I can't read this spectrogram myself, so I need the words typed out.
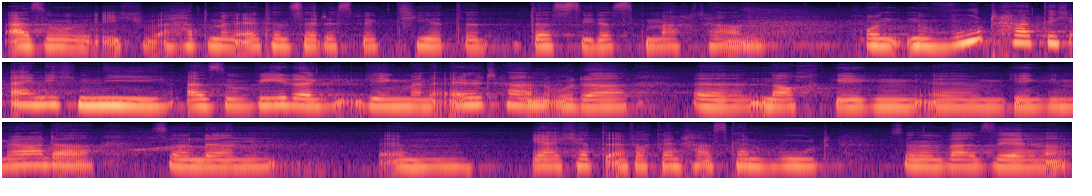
also ich hatte meine Eltern sehr respektiert, dass sie das gemacht haben. Und eine Wut hatte ich eigentlich nie, also weder gegen meine Eltern oder äh, noch gegen, ähm, gegen die Mörder, sondern ähm, ja, ich hatte einfach keinen Hass, keine Wut, sondern war sehr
